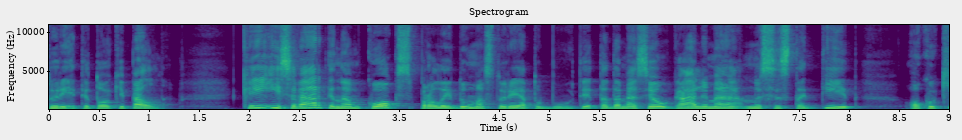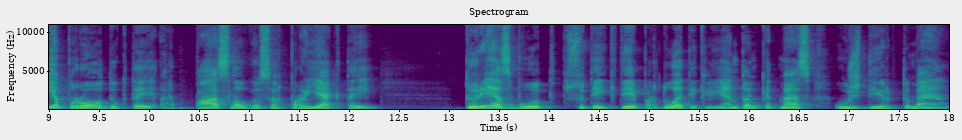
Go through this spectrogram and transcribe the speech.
turėti tokį pelną. Kai įsivertinam, koks pralaidumas turėtų būti, tada mes jau galime nusistatyti, o kokie produktai ar paslaugos ar projektai turės būti suteikti, parduoti klientam, kad mes uždirbtume,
